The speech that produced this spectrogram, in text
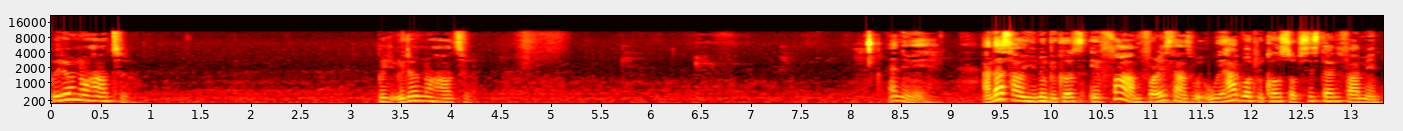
We don't know how to. We, we don't know how to. Anyway, and that's how you know because a farm, for instance, we, we had what we call subsistence farming,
